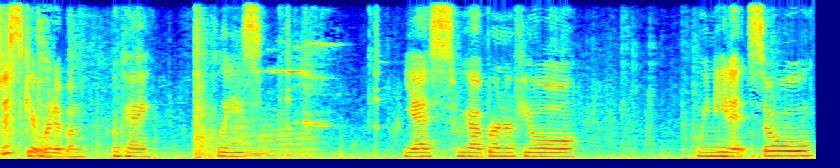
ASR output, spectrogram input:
Just get rid of them. Okay. Please. Yes, we got burner fuel. We need it so...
